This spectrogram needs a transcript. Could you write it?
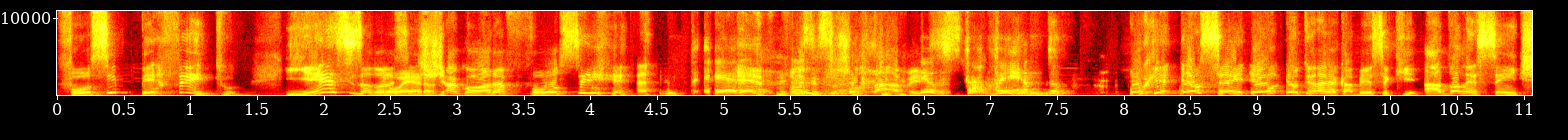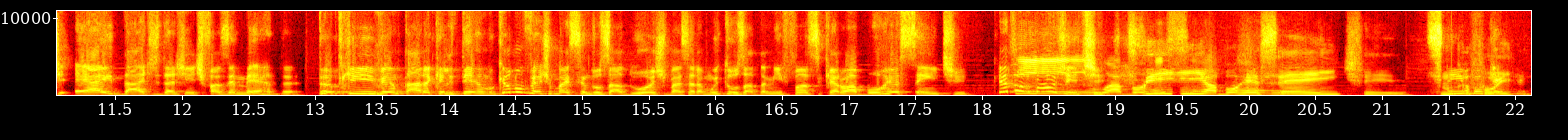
fosse perfeito. E esses adolescentes de agora fossem. Era. fossem insuportáveis. Eu está vendo. Porque eu sei, eu, eu tenho na minha cabeça que adolescente é a idade da gente fazer merda. Tanto que inventaram aquele termo que eu não vejo mais sendo usado hoje, mas era muito usado na minha infância, que era o aborrecente. Que é Sim, normal, gente. O aborrecente. Sim, aborrecente. Sim, Nunca foi.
